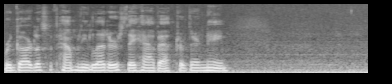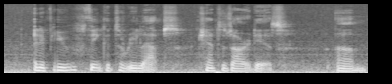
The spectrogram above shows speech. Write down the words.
regardless of how many letters they have after their name and if you think it's a relapse, chances are it is. Um,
